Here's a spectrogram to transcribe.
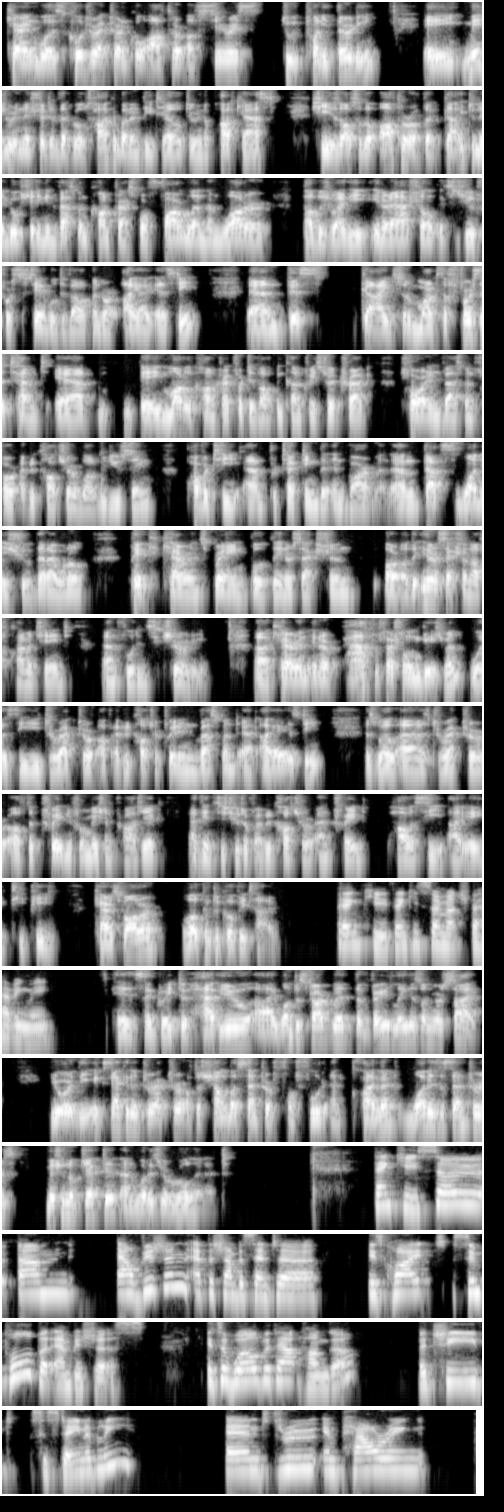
Carin was co-director and co-author of Ceres to 2030, a major initiative that we'll talk about in detail during the podcast. She is also the author of the Guide to Negotiating Investment Contracts for Farmland and Water, published by the International Institute for Sustainable Development, or IISD. And this guide sort of marks the first attempt at a model contract for developing countries to attract foreign investment for agriculture while reducing poverty and protecting the environment. And that's one issue that I want to pick Carin's brain, both the intersection or the intersection of climate change and food insecurity. Uh, Carin, in her past professional engagement, was the director of agriculture, trade, and investment at IISD, as well as director of the Trade Information Project at the Institute of Agriculture and Trade Policy, IATP. Carin Smaller, welcome to Kopi Time. Thank you. Thank you so much for having me. It's uh, great to have you. I want to start with the very latest on your side. You're the executive director of the Shamba Center for Food and Climate. What is the center's mission objective and what is your role in it? Thank you. So, um, our vision at the Shamba Center is quite simple but ambitious. It's a world without hunger, achieved sustainably, and through empowering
